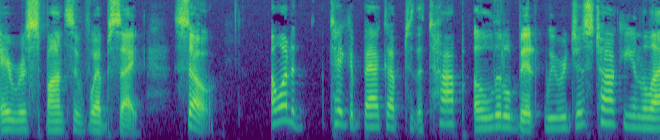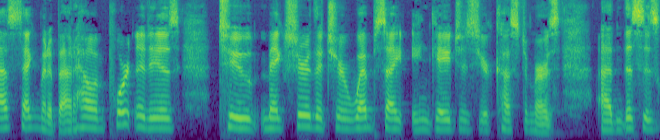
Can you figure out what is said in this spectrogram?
a responsive website. So, I want to take it back up to the top a little bit, we were just talking in the last segment about how important it is to make sure that your website engages your customers. And this is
